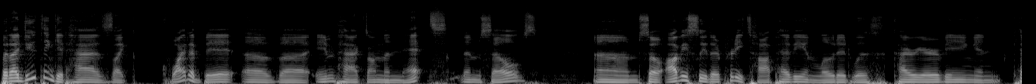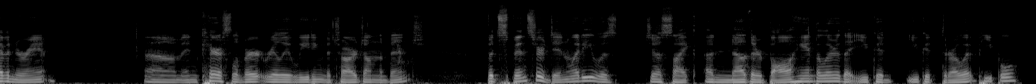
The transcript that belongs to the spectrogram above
but I do think it has like quite a bit of uh, impact on the Nets themselves. Um, so obviously they're pretty top heavy and loaded with Kyrie Irving and Kevin Durant. Um, and Caris LeVert really leading the charge on the bench. But Spencer Dinwiddie was just like another ball handler that you could you could throw at people.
